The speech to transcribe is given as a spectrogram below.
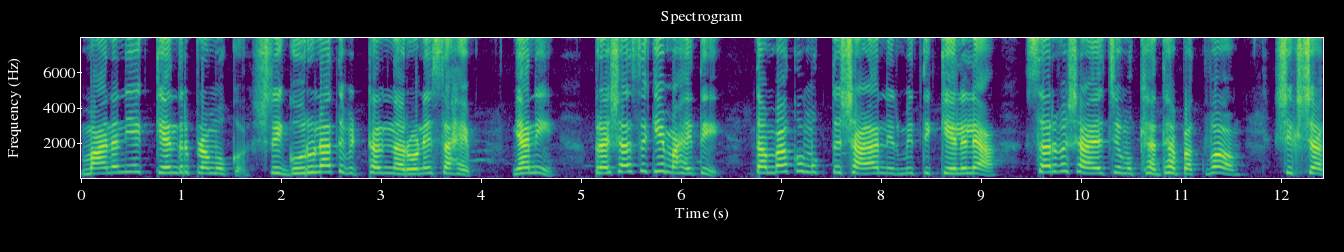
माननीय केंद्र प्रमुख श्री गुरुनाथ विठ्ठल नरोणे साहेब यांनी प्रशासकीय माहिती तंबाखूमुक्त शाळा निर्मिती केलेल्या सर्व शाळेचे मुख्याध्यापक व शिक्षक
